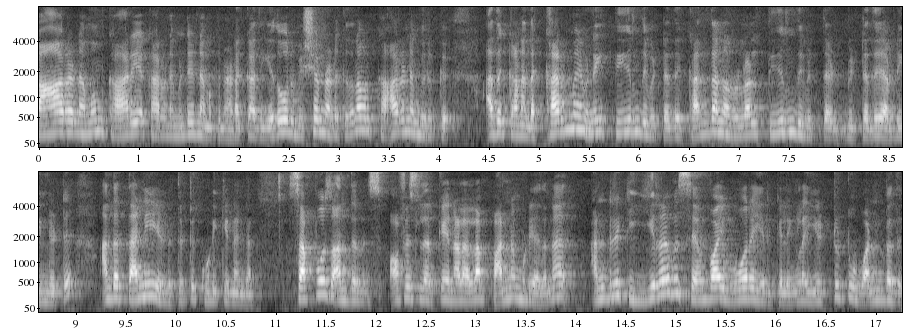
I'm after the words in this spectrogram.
காரணமும் காரிய காரணமின்றி நமக்கு நடக்காது. ஏதோ ஒரு விஷயம் நடக்குதுன்னா ஒரு காரணம் இருக்குது அதுக்கான அந்த கர்ம வினை தீர்ந்து விட்டது. கந்தன் அருளால் தீர்ந்து விட்ட விட்டது அப்படின்னுட்டு அந்த தண்ணியை எடுத்துகிட்டு குடிக்கணுங்க. சப்போஸ் அந்த ஆஃபீஸில் இருக்க என்னாலலாம் பண்ண முடியாதுன்னா அன்றைக்கு இரவு செவ்வாய் ஓரை இருக்கு இல்லைங்களா? எட்டு டு ஒன்பது.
